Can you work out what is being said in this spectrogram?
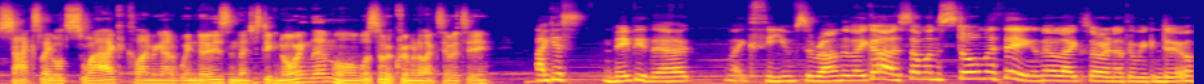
sacks labeled swag climbing out of windows and they're just ignoring them, or what sort of criminal activity? I guess maybe they're like thieves around. They're like, ah, someone stole my thing. And they're like, sorry, nothing we can do.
